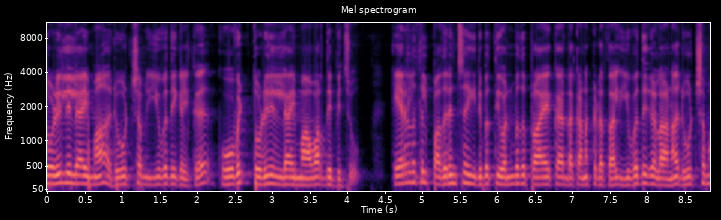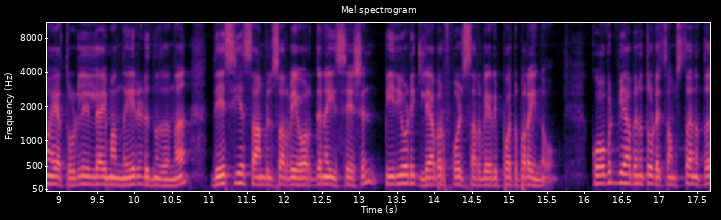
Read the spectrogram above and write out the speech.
തൊഴിലില്ലായ്മ രൂക്ഷം യുവതികൾക്ക് കോവിഡ് തൊഴിലില്ലായ്മ വർദ്ധിപ്പിച്ചു കേരളത്തിൽ പതിനഞ്ച് ഇരുപത്തി ഒൻപത് പ്രായക്കാരുടെ കണക്കെടുത്താൽ യുവതികളാണ് രൂക്ഷമായ തൊഴിലില്ലായ്മ നേരിടുന്നതെന്ന് ദേശീയ sample survey organisation periodic labour force survey report പറയുന്നു. കോവിഡ് വ്യാപനത്തോടെ സംസ്ഥാനത്ത്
